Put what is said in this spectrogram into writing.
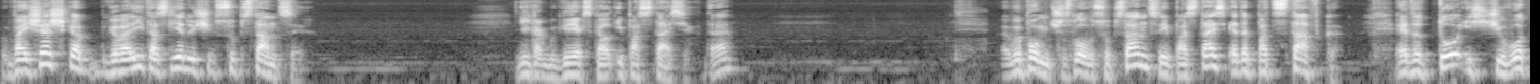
Вайшешка говорит о следующих субстанциях. Или, как бы грек сказал, ипостасях, да? Вы помните, что слово субстанция, ипостась – это подставка. Это то, из чего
